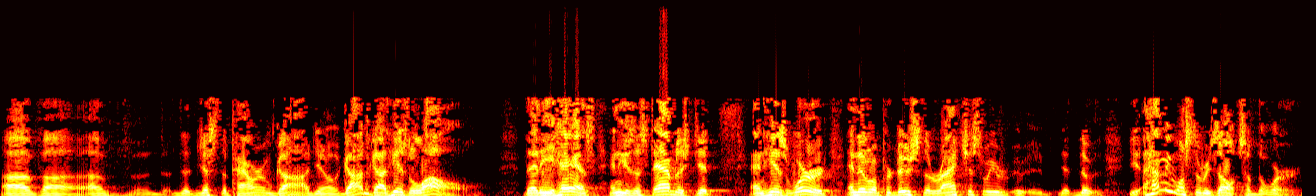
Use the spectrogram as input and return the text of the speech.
of uh, of the, just the power of God. You know, God's got His law that He has, and He's established it and His Word, and it'll produce the righteous. The, how many wants the results of the Word?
